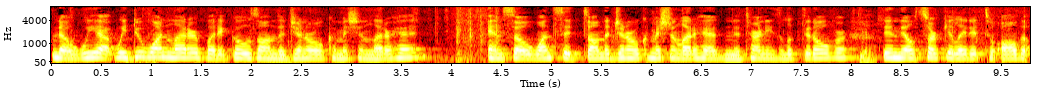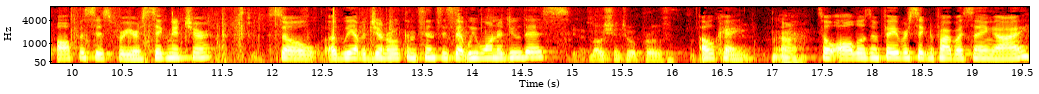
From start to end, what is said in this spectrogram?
no, we have, we do one letter, but it goes on the general commission letterhead. And so once it's on the general commission letterhead and the attorneys looked it over, Yes. then they'll circulate it to all the offices for your signature. So uh, we have a general consensus that we want to do this? Motion to approve. Okay. Uh, So all those in favor signify by saying aye.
